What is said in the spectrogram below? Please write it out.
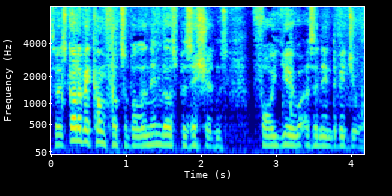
So it's got to be comfortable and in those positions for you as an individual.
